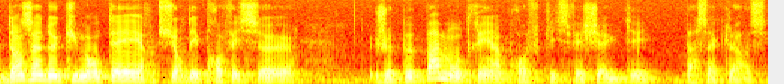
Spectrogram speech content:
Dans un documentaire sur des professeurs, je ne peux pas montrer un prof qui se fait chahuter par sa classe,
